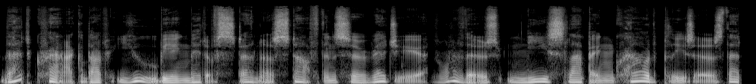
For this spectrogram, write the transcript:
that crack about you being made of sterner stuff than Sir Reggie is one of those knee-slapping crowd pleasers that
